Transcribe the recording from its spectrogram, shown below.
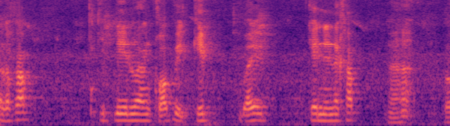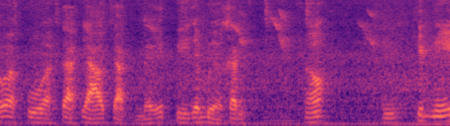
เอาละครับคลิปนี้เราขอปิดคลิปไว้แค่นี้นะครับนะฮะเพราะว่ากลัวจะยาวจากเดี๋ยวเอฟปีจะเบื่อกันเนาะคลิปนี้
